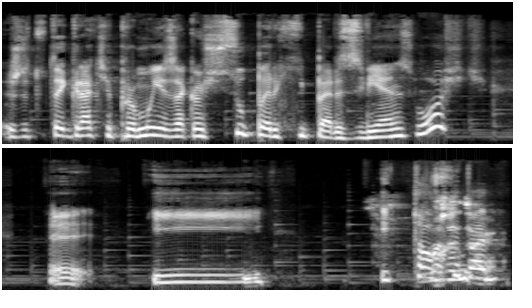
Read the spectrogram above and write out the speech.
Że tutaj gra cię promuje za jakąś super, hiper zwięzłość yy, i i to Może chyba... Tak.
